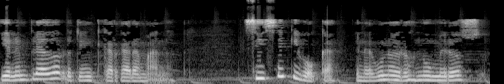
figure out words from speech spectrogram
y el empleado lo tiene que cargar a mano. Si se equivoca en alguno de los números,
